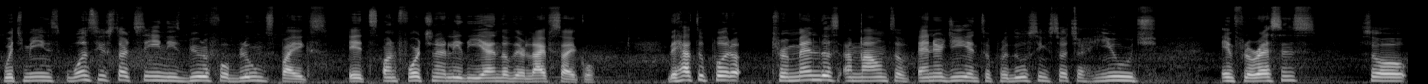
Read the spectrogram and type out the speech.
which means once you start seeing these beautiful bloom spikes, it's unfortunately the end of their life cycle. They have to put a tremendous amounts of energy into producing such a huge inflorescence. So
